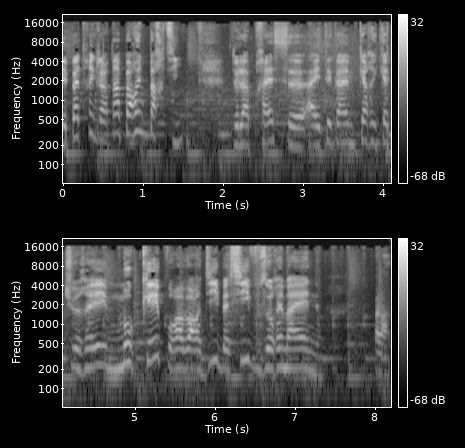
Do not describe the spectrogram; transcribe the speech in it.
Et Patrick Jardin, par une partie de la presse, euh, a été quand même caricaturé, moqué pour avoir dit bah, si, vous aurez ma haine. Voilà.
